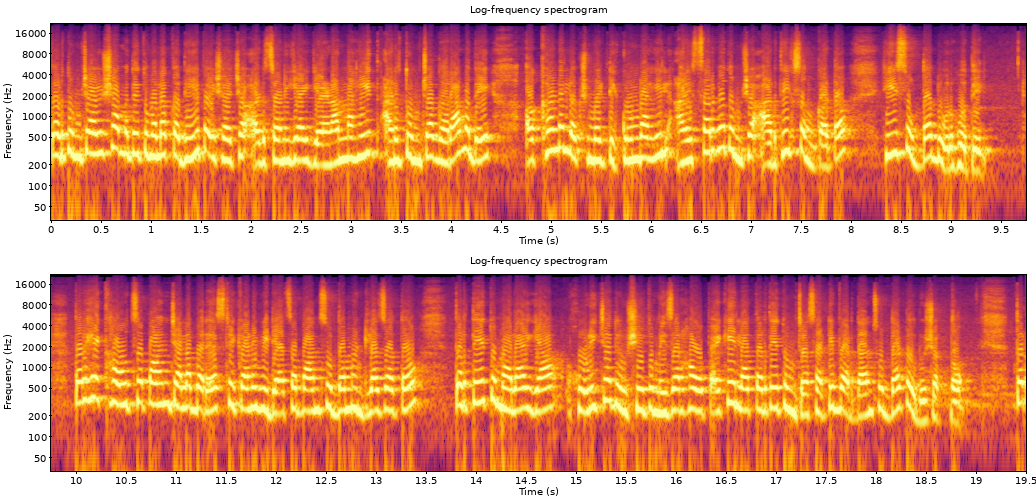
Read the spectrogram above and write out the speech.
तर तुमच्या आयुष्यामध्ये तुम्हाला कधीही पैशाच्या अडचणी या येणार नाहीत आणि तुमच्या घरामध्ये अखंड लक्ष्मी टिकून राहील आणि सर्व तुमची आर्थिक संकट ही सुद्धा दूर होतील. तर हे खाऊचं पान ज्याला बऱ्याच ठिकाणी विड्याचं पान सुद्धा म्हटलं जातं तर ते तुम्हाला या होळीच्या दिवशी तुम्ही जर हा उपाय केला तर ते तुमच्यासाठी वरदान सुद्धा ठरू शकतो. तर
